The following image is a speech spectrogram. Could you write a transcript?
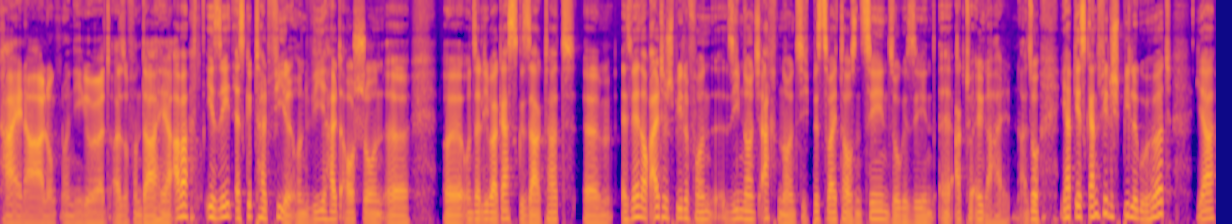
keine Ahnung, noch nie gehört. Also von daher, aber ihr seht, es gibt halt viel und wie halt auch schon äh, äh, unser lieber Gast gesagt hat, ähm, es werden auch alte Spiele von 97, 98 bis 2010 so gesehen äh, aktuell gehalten. Also ihr habt jetzt ganz viele Spiele gehört, ja,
